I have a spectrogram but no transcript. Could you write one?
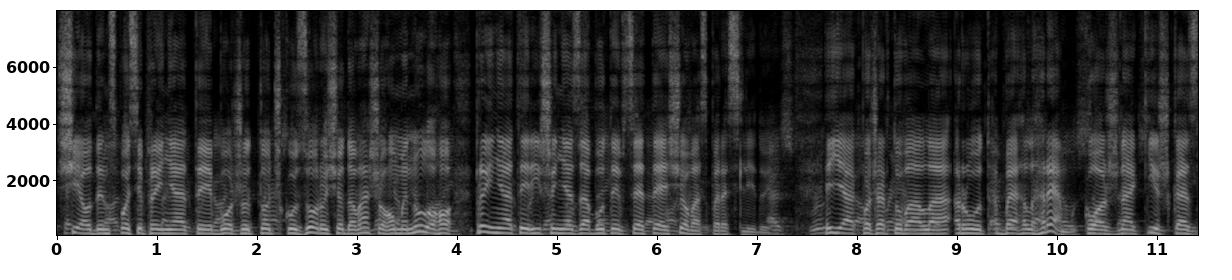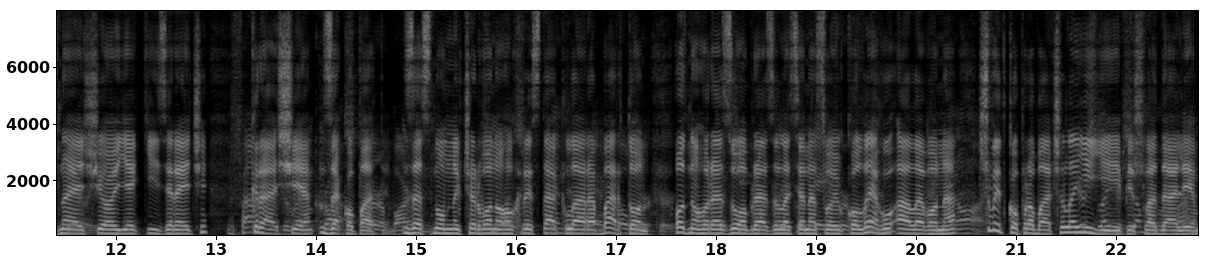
Ще один спосіб прийняти Божу точку зору щодо вашого минулого прийняти рішення забути все те, що вас переслідує. Як пожартувала Рут Беглгрем, кожна кішка знає, що якісь речі краще закопати. Засновник Червоного Христа Клара Бартон одного разу образилася на свою колегу, але вона швидко пробачила її і пішла далі.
